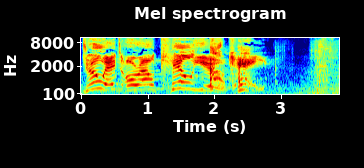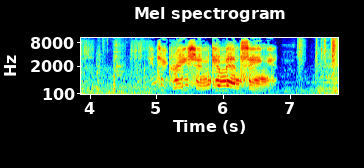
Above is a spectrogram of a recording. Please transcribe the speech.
Do it or I'll kill you! Okay. Integration commencing.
